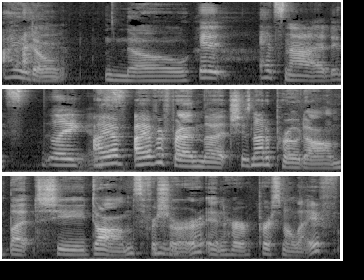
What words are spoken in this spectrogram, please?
I don't know. It it's not. It's like I have I have a friend that she's not a pro dom, but she doms for Mm-hmm. sure in her personal life,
